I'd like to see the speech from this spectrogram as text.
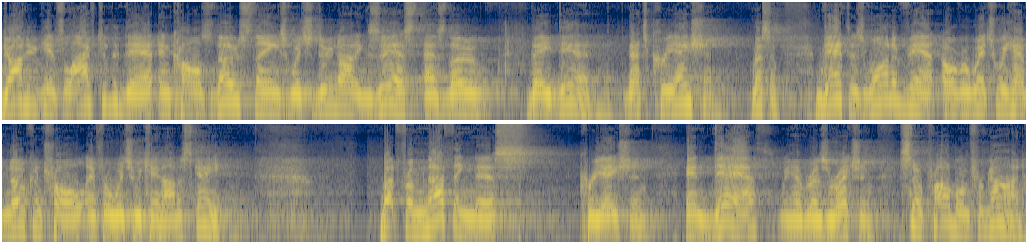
God who gives life to the dead and calls those things which do not exist as though they did. That's creation. Listen, death is one event over which we have no control and for which we cannot escape. But from nothingness, creation, and death, we have resurrection, it's no problem for God.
